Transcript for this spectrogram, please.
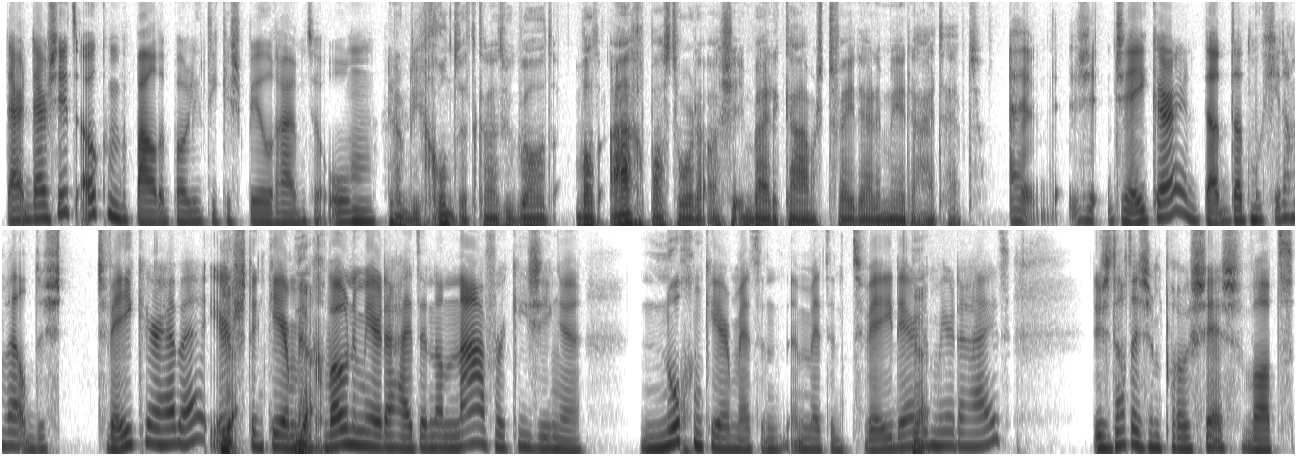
Daar, daar zit ook een bepaalde politieke speelruimte om. En ook die grondwet kan natuurlijk wel wat, wat aangepast worden als je in beide kamers twee derde meerderheid hebt. Uh, zeker, dat, dat moet je dan wel dus twee keer hebben. Eerst een keer met een gewone meerderheid en dan na verkiezingen nog een keer met een, met een tweederde ja. meerderheid. Dus dat is een proces wat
